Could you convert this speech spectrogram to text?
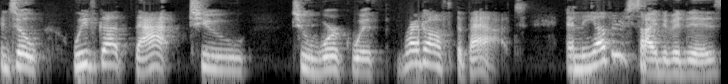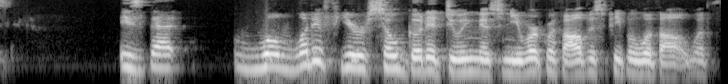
and so we've got that to to work with right off the bat. And the other side of it is, is that well, what if you're so good at doing this and you work with all these people with all with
